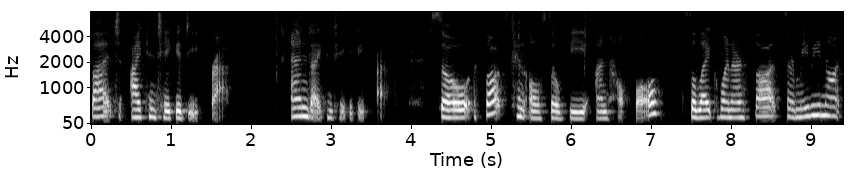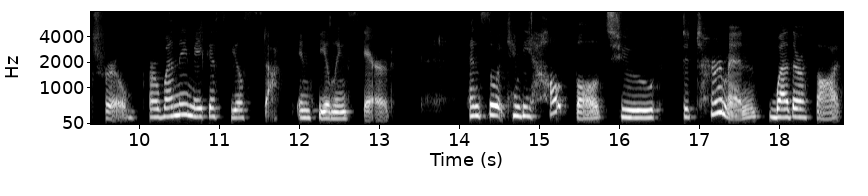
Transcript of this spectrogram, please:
but I can take a deep breath and I can take a deep breath. So, thoughts can also be unhelpful. So, like when our thoughts are maybe not true, or when they make us feel stuck in feeling scared. And so, it can be helpful to determine whether a thought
